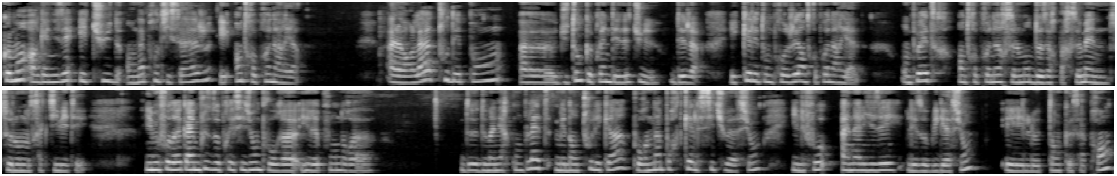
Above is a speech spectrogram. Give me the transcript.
Comment organiser études en apprentissage et entrepreneuriat? Alors là, tout dépend euh, du temps que prennent tes études, déjà, et quel est ton projet entrepreneurial? On peut être entrepreneur seulement deux heures par semaine, selon notre activité. Il me faudrait quand même plus de précision pour euh, y répondre euh, de, manière complète, mais dans tous les cas, pour n'importe quelle situation, il faut analyser les obligations et le temps que ça prend,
